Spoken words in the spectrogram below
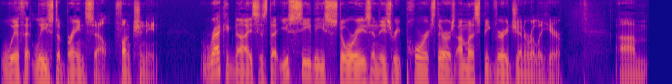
with at least a brain cell functioning, recognizes that you see these stories and these reports. There are, I'm going to speak very generally here. Um,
